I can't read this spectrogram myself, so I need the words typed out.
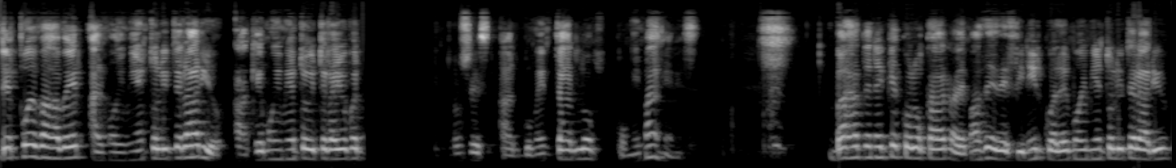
Después vas a ver al movimiento literario. ¿A qué movimiento literario Entonces, argumentarlos con imágenes vas a tener que colocar, además de definir cuál es el movimiento literario,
